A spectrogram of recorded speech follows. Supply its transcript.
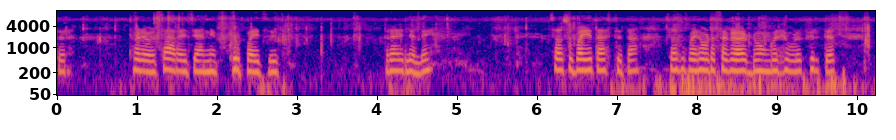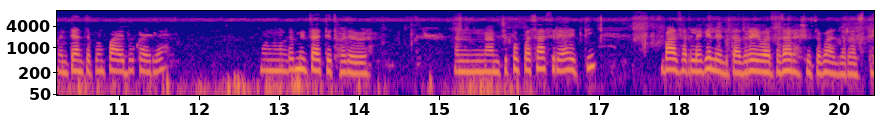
तर थोड्या वेळ चारायचे आणि खुरपायचे. राहिलेलं आहे. सासूबाई येत असते तर सासूबाई एवढा सगळा डोंगर एवढं फिरतात. पण त्यांचा पण पाय दुखायला आहे म्हणून म्हणलं मी जाते थोड्या वेळ. आणि आमचे पप्पा सासरे आहेत ती. बाजारला गेलेले आज रविवारचा धाराशिवचा बाजार असते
